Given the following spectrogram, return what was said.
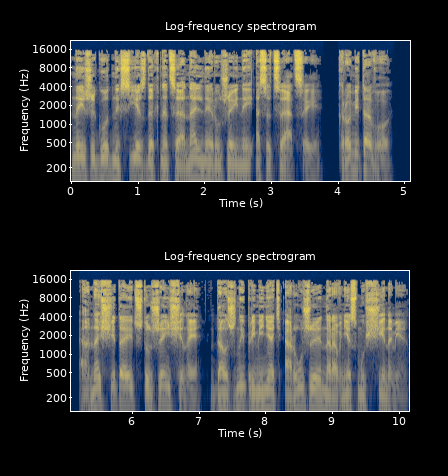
на ежегодных съездах Национальной ружейной ассоциации. Кроме того, она считает, что женщины должны применять оружие наравне с мужчинами.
